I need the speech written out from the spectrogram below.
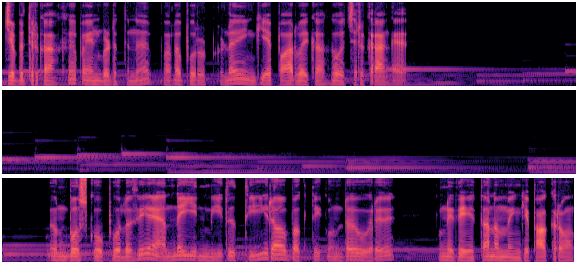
ஜெபத்திற்காக பயன்படுத்தின பல பொருட்களை இங்கே பார்வைக்காக வச்சுருக்கிறாங்க. டொன்போஸ்கோ போலவே அன்னையின் மீது தீரா பக்தி கொண்ட ஒரு புனிதையை தான் நம்ம இங்கே பார்க்குறோம்.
